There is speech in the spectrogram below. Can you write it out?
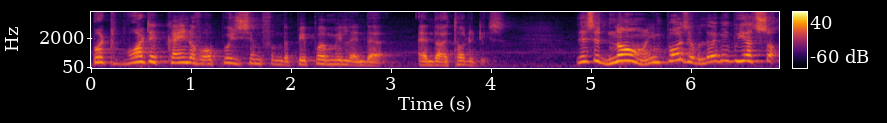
But what a kind of opposition from the paper mill and the, and the authorities. They said, no, impossible. We are so,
